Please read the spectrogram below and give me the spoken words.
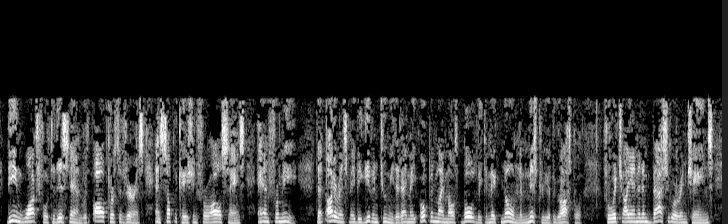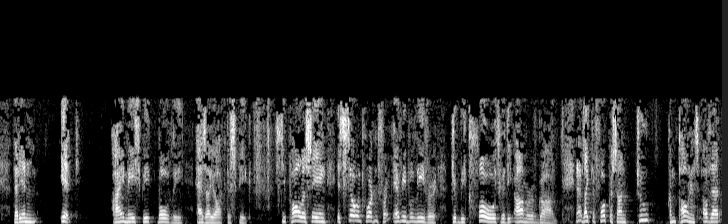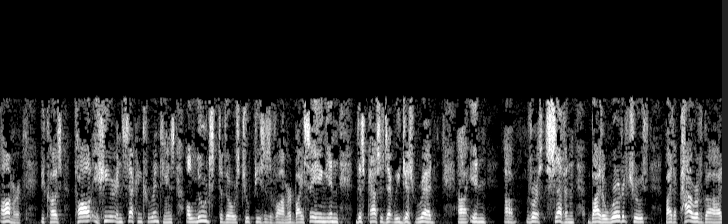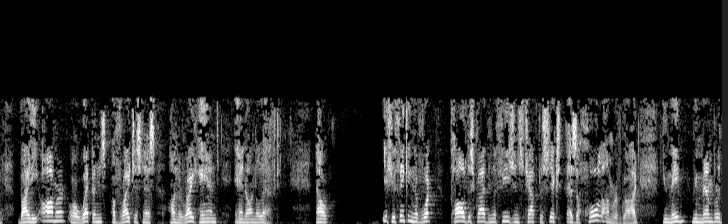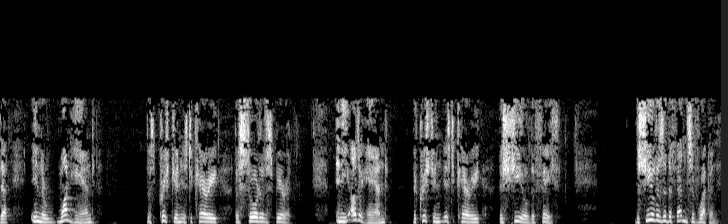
being watchful to this end with all perseverance and supplication for all saints and for me, that utterance may be given to me, that I may open my mouth boldly to make known the mystery of the gospel, for which I am an ambassador in chains, that in it I may speak boldly as I ought to speak. See, Paul is saying it's so important for every believer to be clothed with the armor of God. And I'd like to focus on two components of that armor because Paul here in 2 Corinthians alludes to those two pieces of armor by saying in this passage that we just read uh, in uh, verse 7, by the word of truth, by the power of God, by the armor or weapons of righteousness on the right hand and on the left. Now, if you're thinking of what Paul described in Ephesians chapter 6 as a whole armor of God, you may remember that in the one hand, the Christian is to carry the sword of the Spirit. In the other hand, the Christian is to carry the shield of faith. The shield is a defensive weapon.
